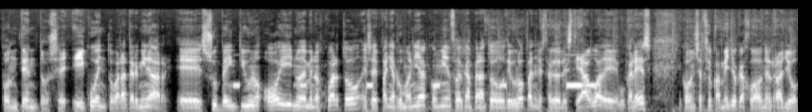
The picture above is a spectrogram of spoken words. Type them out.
contentos. Eh, y cuento para terminar, eh, Sub-21 hoy, 9 menos cuarto, es España-Rumanía, comienzo del Campeonato de Europa en el Estadio del Esteagua de Bucarest, con Sergio Camello, que ha jugado en el Rayo,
